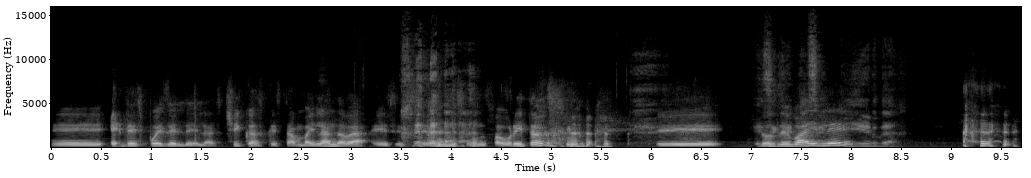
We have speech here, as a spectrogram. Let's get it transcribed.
Eh, eh, después del de las chicas que están bailando, ¿verdad? Ese es eh, de mis segundos favoritos. Eh, Los de no baile. pierda.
